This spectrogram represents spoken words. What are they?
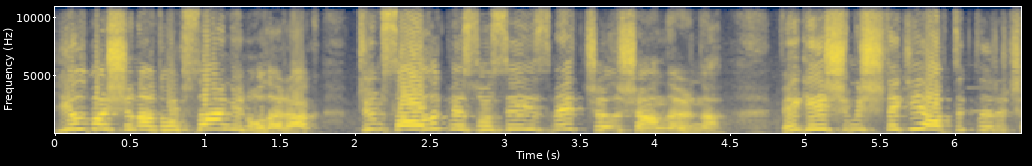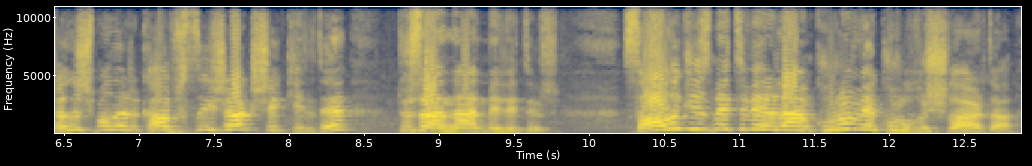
yılbaşına 90 gün olarak tüm sağlık ve sosyal hizmet çalışanlarına ve geçmişteki yaptıkları çalışmaları kapsayacak şekilde düzenlenmelidir. Sağlık hizmeti verilen kurum ve kuruluşlarda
